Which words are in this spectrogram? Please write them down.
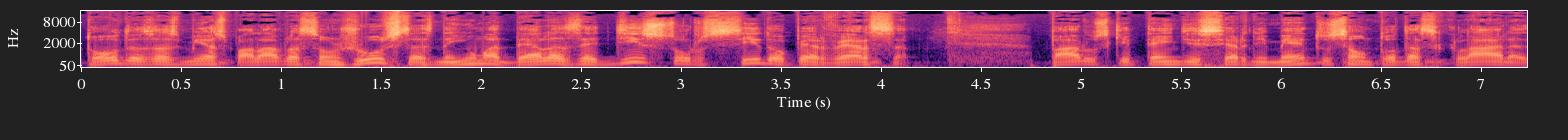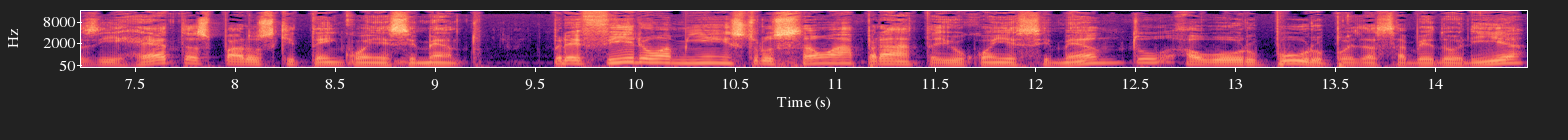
Todas as minhas palavras são justas, nenhuma delas é distorcida ou perversa. Para os que têm discernimento são todas claras e retas para os que têm conhecimento. Prefiram a minha instrução à prata e o conhecimento ao ouro puro, pois a sabedoria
